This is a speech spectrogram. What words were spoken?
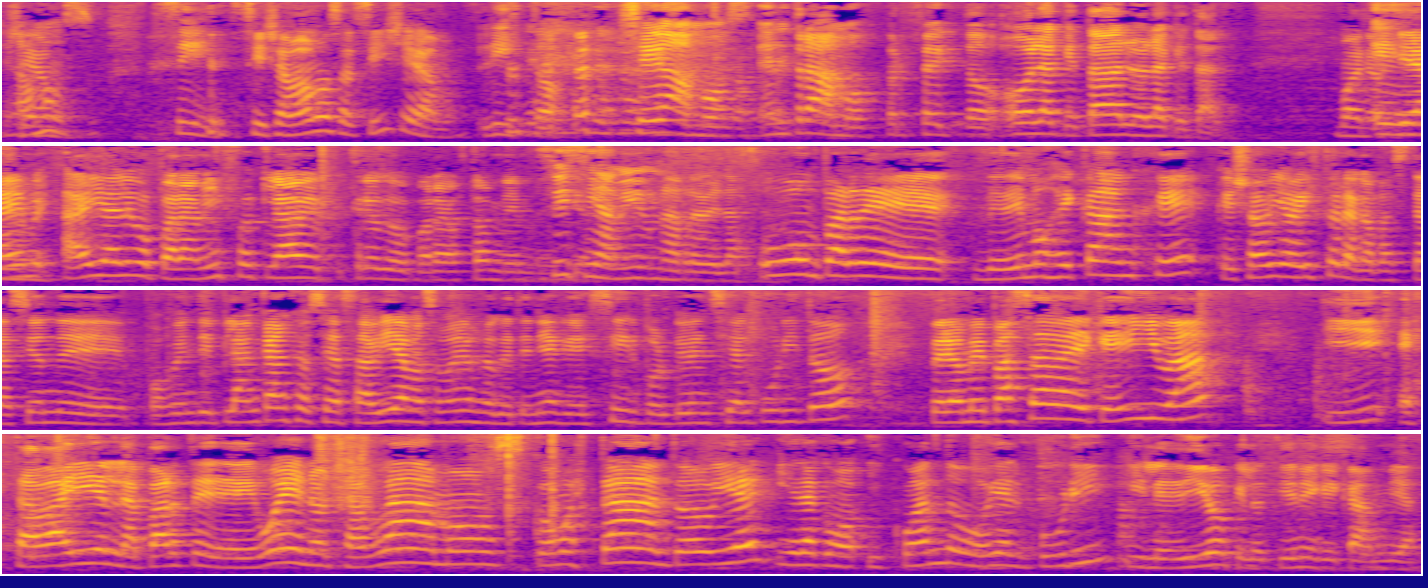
¿Llegamos? Sí. Si llamamos así, llegamos. Listo. Llegamos, entramos, perfecto. Hola, ¿qué tal? Hola, ¿qué tal? Bueno, Eh, y hay, hay algo para mí fue clave, creo que para vos también. Sí, sí, a mí una revelación. Hubo un par de, de demos de canje que yo había visto la capacitación de postventa y plan canje, o sea, sabía más o menos lo que tenía que decir, por qué vencía el purito, pero me pasaba de que iba y estaba ahí en la parte de, bueno, charlamos, ¿cómo están? ¿Todo bien? Y era como, ¿y cuándo voy al puri? Y le digo que lo tiene que cambiar.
